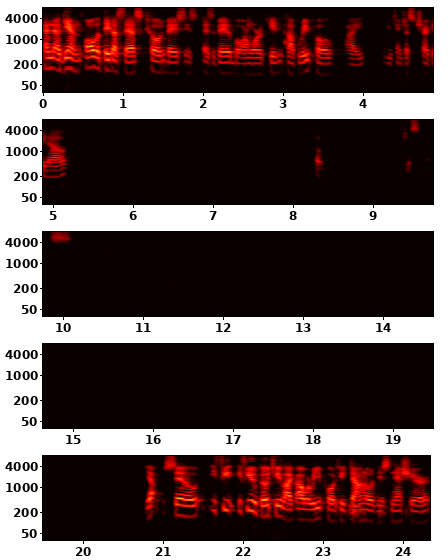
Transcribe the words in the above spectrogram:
and again, all the data sets, code base is, is available on our GitHub repo. I, you can just check it out. Just one sec. Yeah, so if you if you go to like our repo to download this NetShare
